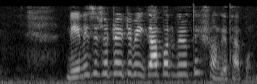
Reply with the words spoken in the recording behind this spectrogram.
নিয়ে নিচ্ছে ছোট্ট একটি বিজ্ঞাপন, বিরতির সঙ্গে থাকুন।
